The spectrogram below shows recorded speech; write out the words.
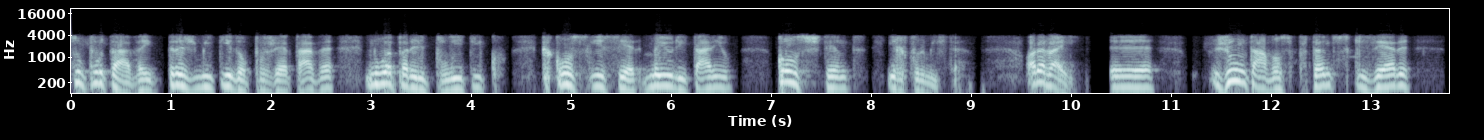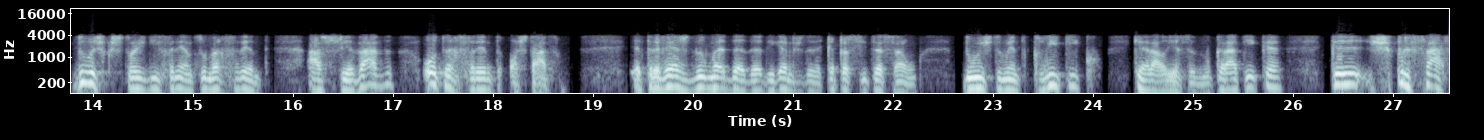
suportada e transmitida ou projetada no aparelho político que conseguisse ser maioritário, consistente e reformista. Ora bem, eh, juntavam-se, portanto, se quiser, duas questões diferentes, uma referente à sociedade, outra referente ao Estado, através de uma, da, digamos, da capacitação um instrumento político que era a Aliança Democrática, que expressasse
